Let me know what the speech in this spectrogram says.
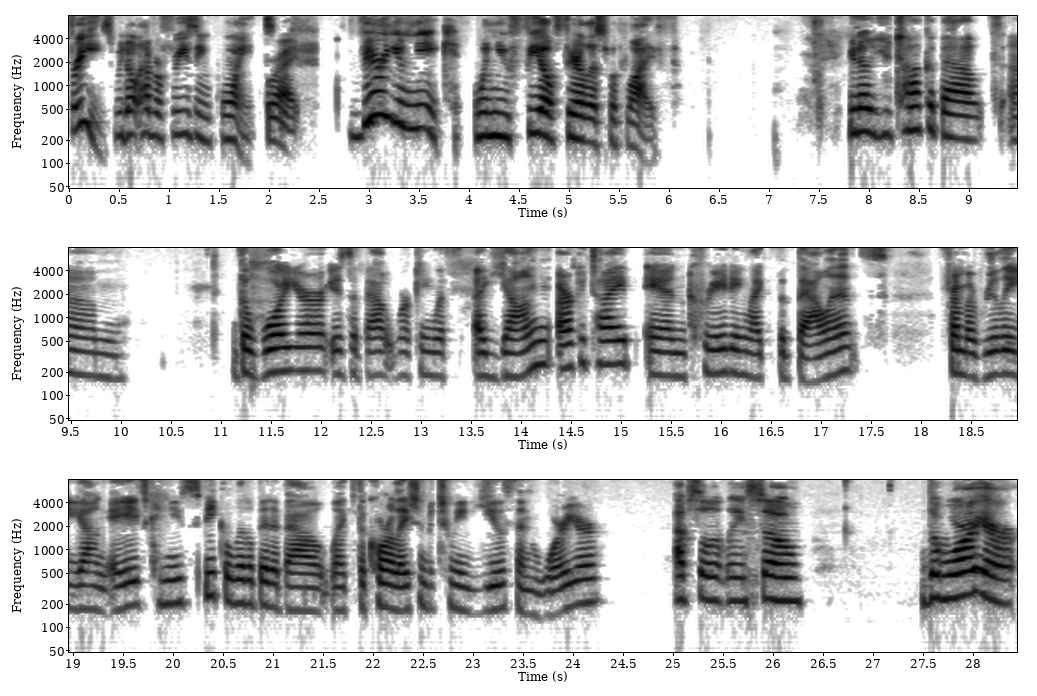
freeze. We don't have a freezing point. Right. Very unique when you feel fearless with life. You know, you talk about um, the warrior is about working with a young archetype and creating like the balance from a really young age. Can you speak a little bit about like the correlation between youth and warrior? Absolutely. So the warrior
